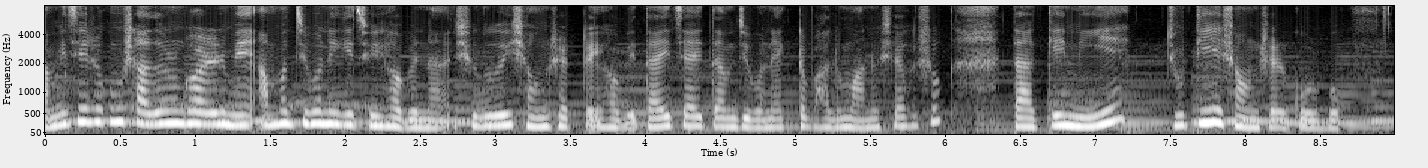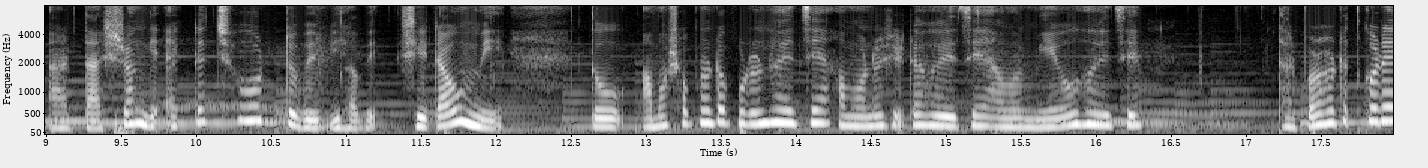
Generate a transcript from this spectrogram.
আমি যেরকম সাধারণ ঘরের মেয়ে, আমার জীবনে কিছুই হবে না, শুধু ওই সংসারটাই হবে। তাই চাইতাম জীবনে একটা ভালো মানুষ আসুক, তাকে নিয়ে জুটিয়ে সংসার করব। আর তার সঙ্গে একটা ছোট্ট বেবি হবে, সেটাও মেয়ে। তো আমার স্বপ্নটা পূরণ হয়েছে, আমারও সেটা হয়েছে, আমার মেয়েও হয়েছে তারপর হঠাৎ করে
